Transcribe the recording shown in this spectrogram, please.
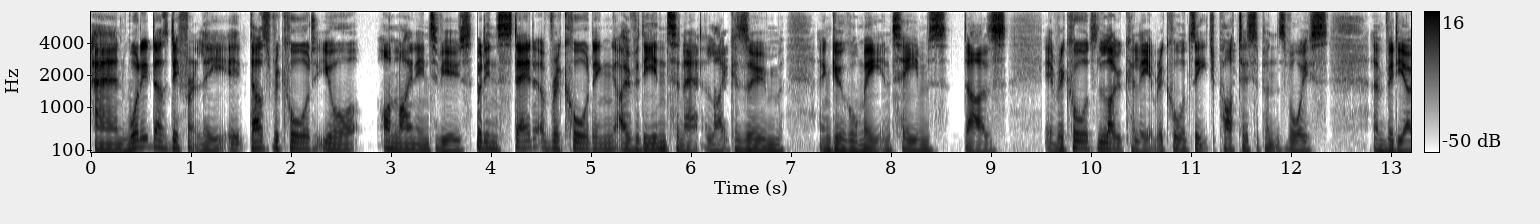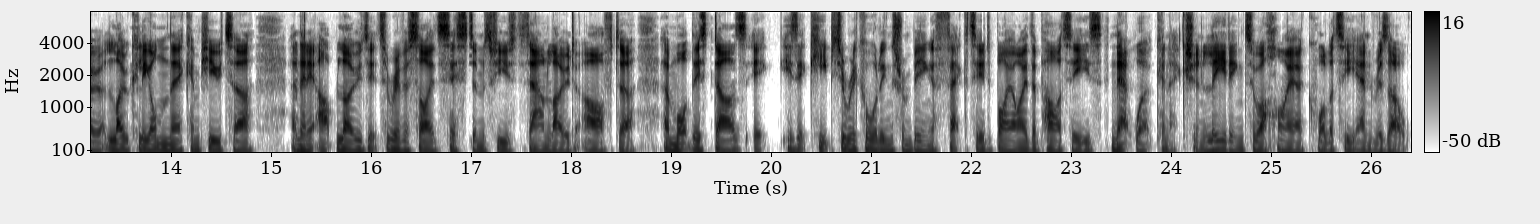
and what it does differently, it does record your online interviews, but instead of recording over the internet like Zoom and Google Meet and Teams does, it records locally. It records each participant's voice and video locally on their computer, and then it uploads it to Riverside systems for you to download after. And what this does it, is it keeps your recordings from being affected by either party's network connection, leading to a higher quality end result.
